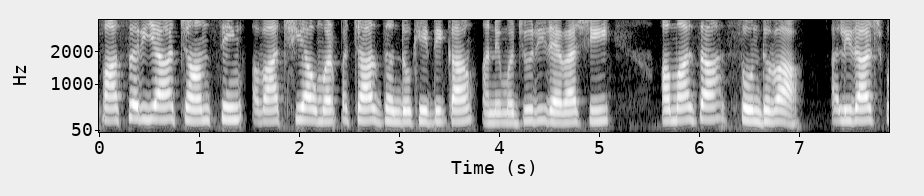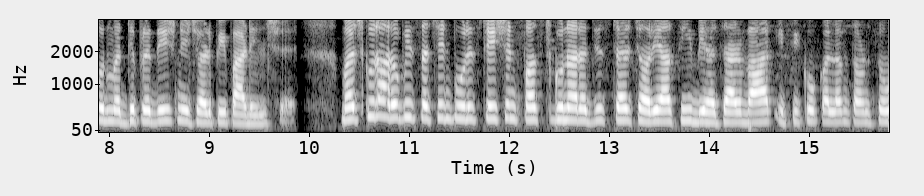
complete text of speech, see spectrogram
ફાસરિયા ચામસિંગ અવાછિયા ઉંમર પચાસ ધંધો ખેતીકામ અને મજૂરી રહેવાસી અમાઝા સોંધવા અલીરાજપુર મધ્યપ્રદેશને ઝડપી પાડેલ છે. મજકૂર આરોપી સચિન પોલીસ સ્ટેશન ફર્સ્ટ ગુના રજિસ્ટર ચોર્યાસી બે હજાર બાર, ઇફિકો કલમ ત્રણસો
